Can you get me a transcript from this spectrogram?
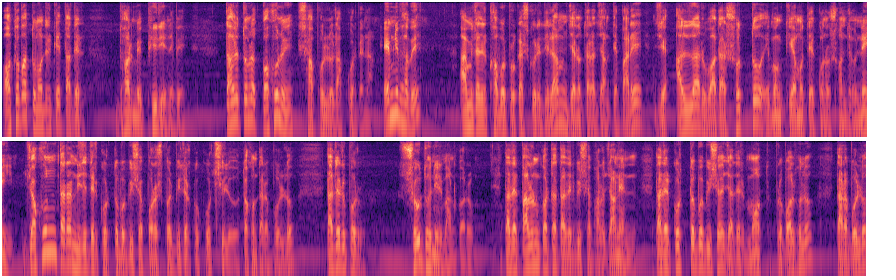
অথবা তোমাদেরকে তাদের ধর্মে ফিরিয়ে নেবে। তাহলে তোমরা কখনোই সাফল্য লাভ করবে না। এমনিভাবে আমি তাদের খবর প্রকাশ করে দিলাম যেন তারা জানতে পারে যে আল্লাহর ওয়াদা সত্য এবং কিয়ামতে কোনো সন্দেহ নেই। যখন তারা নিজেদের কর্তব্য বিষয়ে পরস্পর বিতর্ক করছিল, তখন তারা বলল, তাদের উপর সৌধ নির্মাণ করো। তাদের পালনকর্তা তাদের বিষয়ে ভালো জানেন। তাদের কর্তব্য বিষয়ে যাদের মত প্রবল হলো, তারা বলল,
